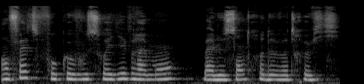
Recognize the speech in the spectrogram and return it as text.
En fait, il faut que vous soyez vraiment bah, le centre de votre vie.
